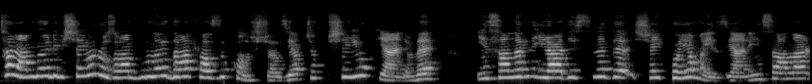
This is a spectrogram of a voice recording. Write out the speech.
Tamam böyle bir şey var o zaman bunları daha fazla konuşacağız. Yapacak bir şey yok yani ve insanların iradesine de şey koyamayız. Yani insanlar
